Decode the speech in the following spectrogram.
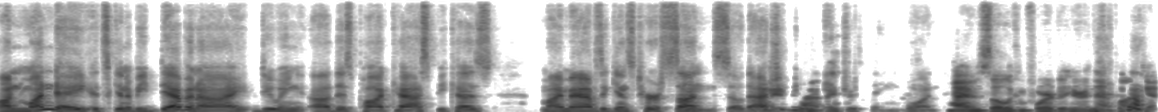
on Monday, it's going to be Deb and I doing uh, this podcast because my Mavs against her Suns. So that right. should be an interesting one. I am so looking forward to hearing that podcast.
